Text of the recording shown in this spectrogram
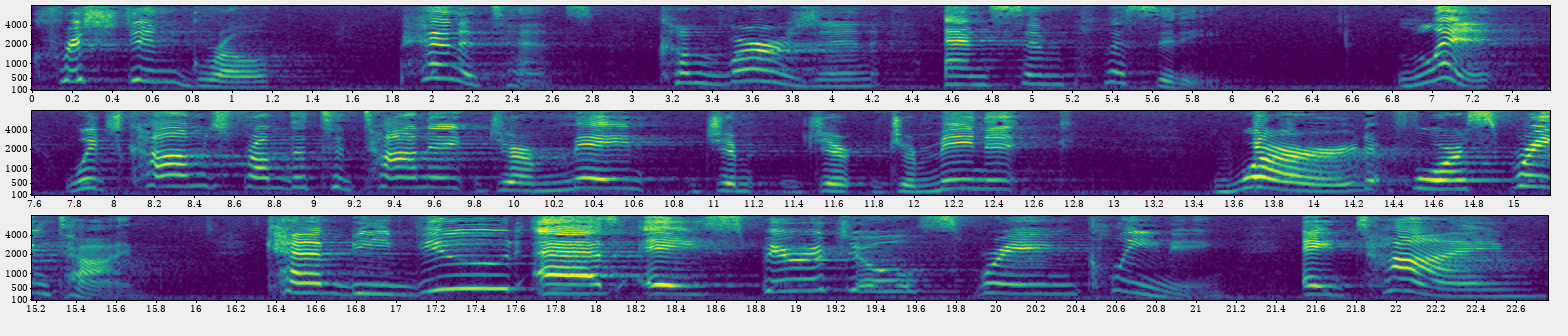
Christian growth, penitence, conversion, and simplicity. Lent, which comes from the Teutonic German, Germanic word for springtime, can be viewed as a spiritual spring cleaning, a time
